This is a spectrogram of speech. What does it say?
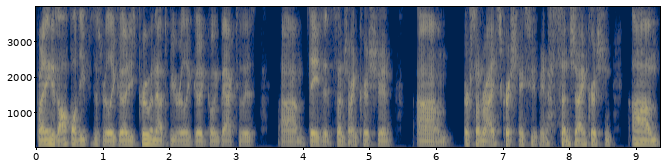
But I think his off ball defense is really good. He's proven that to be really good going back to his um, days at Sunshine Christian um, or Sunrise Christian, excuse me, not Sunshine Christian. Um,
